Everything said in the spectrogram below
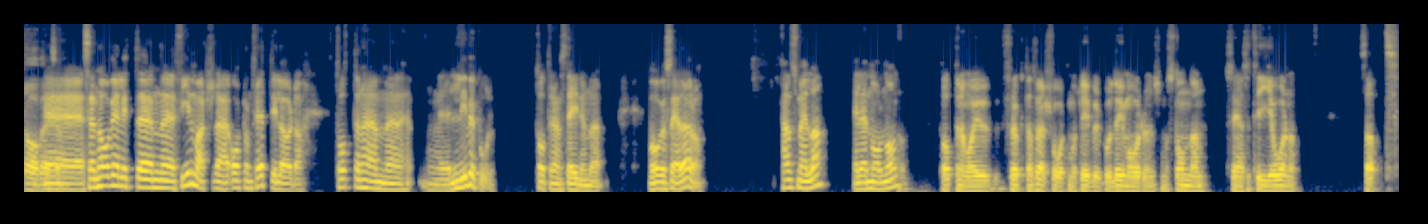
Ja, verkligen. Eh, sen har vi en liten eh, fin match där 18.30 lördag. Tottenham eh, Liverpool. Tottenham Stadium där. Vad har vi att säga där då? Kan smälla. Eller 0-0. Tottenham har ju fruktansvärt svårt mot Liverpool. Det är ju morgonsmotståndaren senaste tio åren. Så att,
